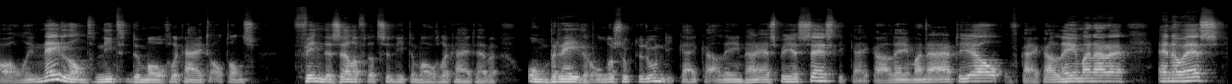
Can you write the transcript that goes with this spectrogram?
al in Nederland niet de mogelijkheid, althans vinden zelf dat ze niet de mogelijkheid hebben om breder onderzoek te doen. Die kijken alleen naar SBS 6, die kijken alleen maar naar RTL of kijken alleen maar naar NOS.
